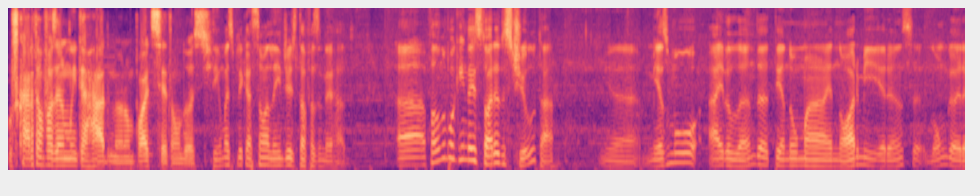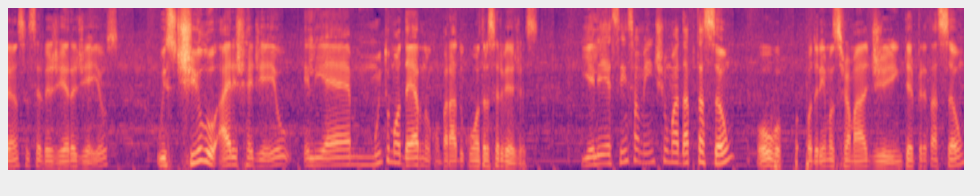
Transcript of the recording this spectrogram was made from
Os caras estão fazendo muito errado, meu. Não pode ser tão doce. Tem uma explicação além de ele estar fazendo errado. Uh, falando um pouquinho da história do estilo, tá? Uh, mesmo a Irlanda tendo uma enorme herança, longa herança cervejeira de ales, o estilo Irish Red Ale ele é muito moderno comparado com outras cervejas. E ele é essencialmente uma adaptação, ou poderíamos chamar de interpretação,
